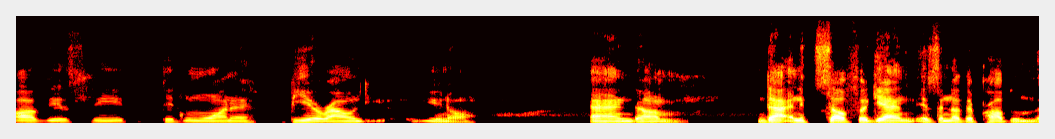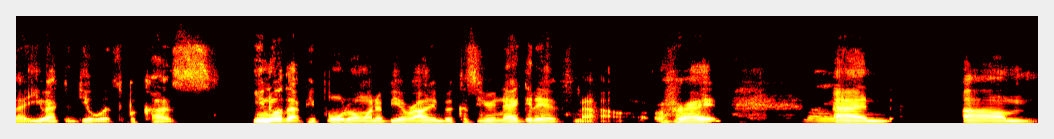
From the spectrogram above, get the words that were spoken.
obviously didn't want to be around you, you know. And um, that in itself, again, is another problem that you have to deal with because you know that people don't want to be around you because you're negative now, right? right. And um,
